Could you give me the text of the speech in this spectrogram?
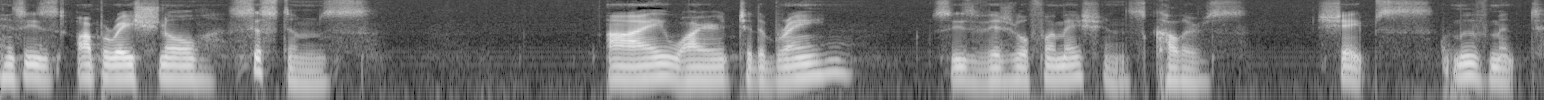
has these operational systems. Eye wired to the brain sees visual formations, colors, shapes, movement.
